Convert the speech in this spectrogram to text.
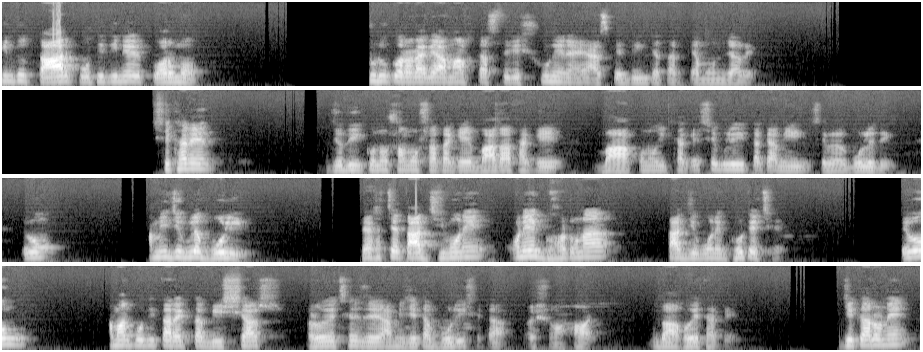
কিন্তু তার প্রতিদিনের কর্ম শুরু করার আগে আমার কাছ থেকে শুনে নেয়, আজকের দিনটা তার কেমন যাবে। সেখানে যদি কোনো সমস্যা থাকে, বাধা থাকে বা কোনো ই থাকে, সেগুলি তাকে আমি সেভাবে বলে দিই। এবং আমি যেগুলো বলি দেখাচ্ছে তার জীবনে অনেক ঘটনা তার জীবনে ঘটেছে এবং আমার প্রতি তার একটা বিশ্বাস রয়েছে যে আমি যেটা বলি সেটা হয় বা হয়ে থাকে। যে কারণে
